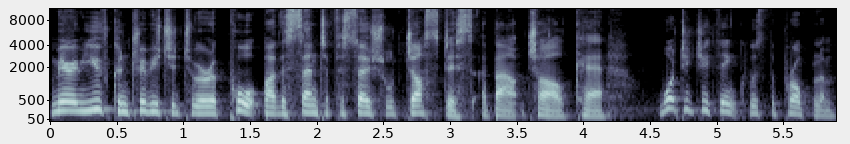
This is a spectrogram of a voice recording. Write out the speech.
Miriam, you've contributed to a report by the Centre for Social Justice about childcare. What did you think was the problem?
